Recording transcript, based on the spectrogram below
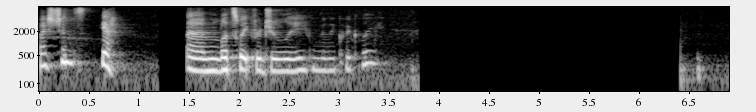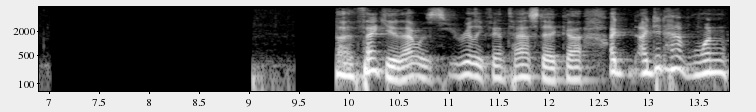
Questions? Yeah. Um, let's wait for Julie really quickly. Thank you. That was really fantastic. Uh, I, I did have one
